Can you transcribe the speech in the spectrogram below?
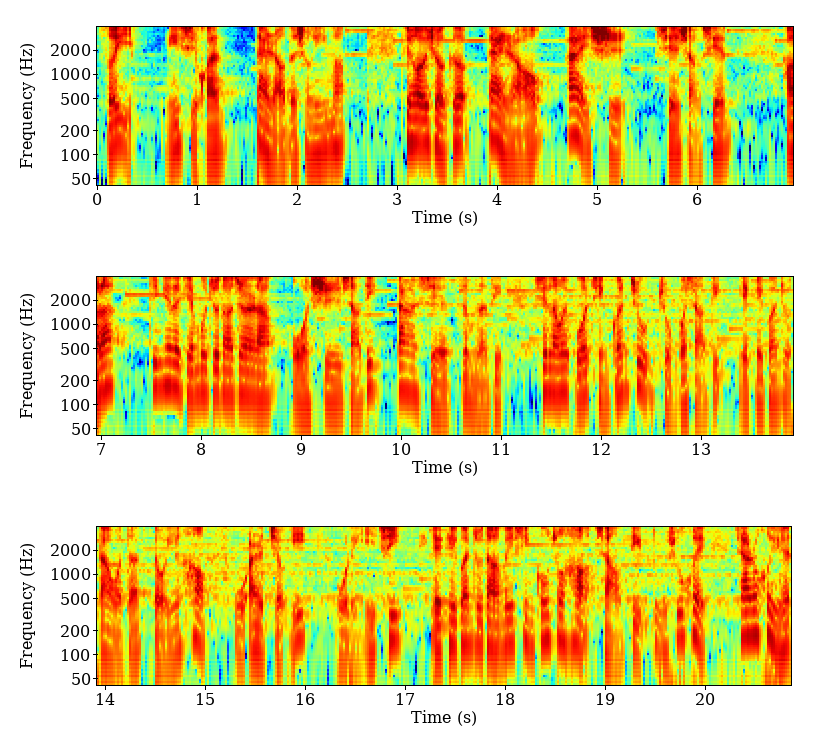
所以你喜欢戴娆的声音吗？最后一首歌，戴娆《爱是先上仙》。好了。今天的节目就到这儿了，我是小弟，大写字母的弟。新浪微博请关注主播小弟，也可以关注到我的抖音号五二九一五零一七，也可以关注到微信公众号小弟读书会，加入会员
